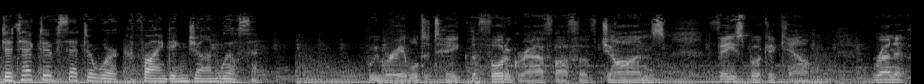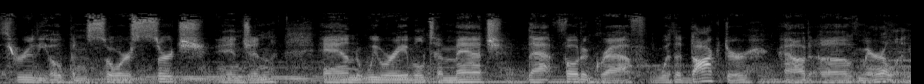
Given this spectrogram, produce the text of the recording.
Detectives set to work finding John Wilson. We were able to take the photograph off of John's Facebook account, run it through the open source search engine, and we were able to match that photograph with a doctor out of Maryland.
